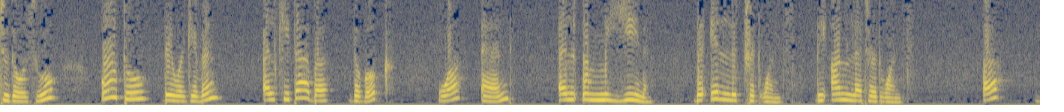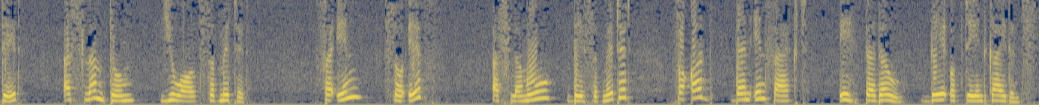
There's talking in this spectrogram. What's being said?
to those who, utu, they were given, al-kitaba, the book, wa, and, al-ummiyina, the illiterate ones, the unlettered ones. A, did, أسلمتم You all submitted. فَإِن So if, أسلموا They submitted, فَقَدْ Then in fact, اهتدوا they obtained guidance.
